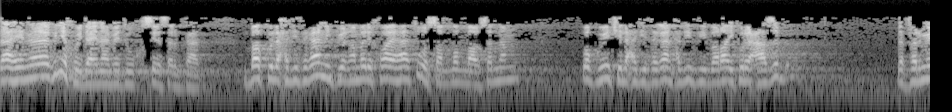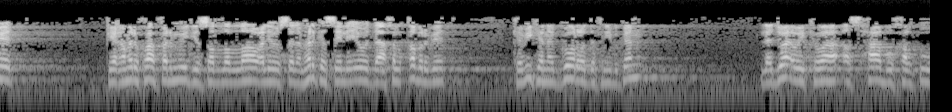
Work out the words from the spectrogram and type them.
داهێنەرەک نییە خۆی داینابێت و قسەی سەر بکات. باكو لحديث كان في غمر إخوائي هاتو صلى الله عليه وسلم وكو يشي لحديث كان حديثي براي كوري عازب. لفرميت في غمر إخوائي فرميت صلى الله عليه وسلم هركا سيلي ايو داخل قبر بيت كبي كان قور ودفني بكن لدواء ويكوا أصحاب خلقو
